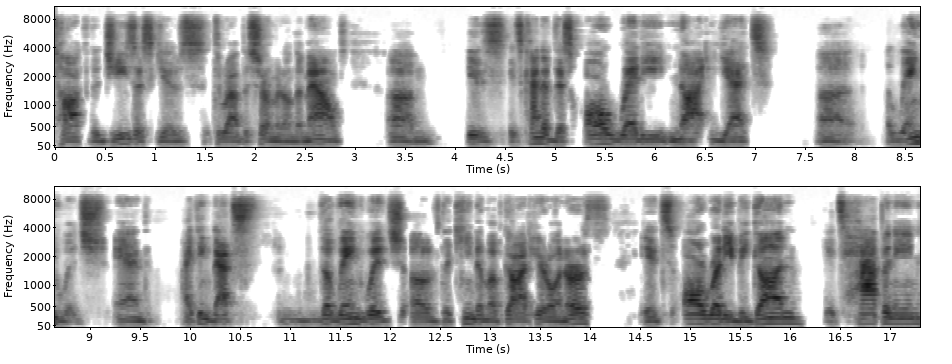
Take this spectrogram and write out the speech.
talk that Jesus gives throughout the Sermon on the Mount um, is is kind of this already not yet uh, language, and I think that's the language of the kingdom of God here on earth. It's already begun. It's happening.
